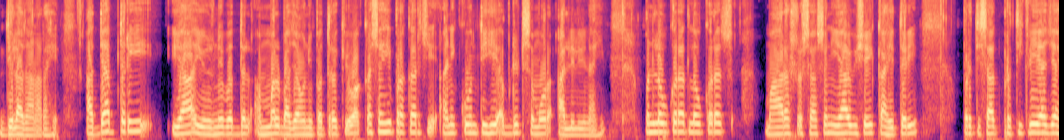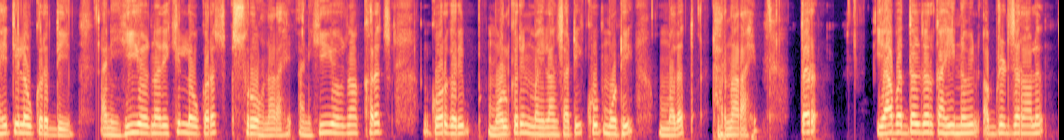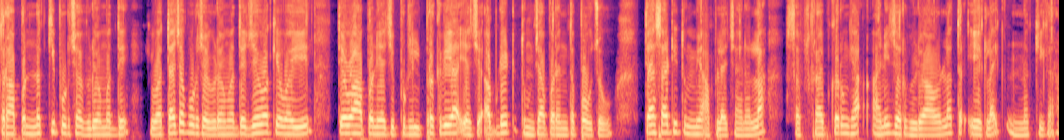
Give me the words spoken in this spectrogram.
दिला जाणार आहे. अद्याप तरी या योजनेबद्दल अंमलबजावणी पत्र किंवा कशाही प्रकारची आणि कोणतीही अपडेट समोर आलेली नाही. पण लवकरात लवकरच महाराष्ट्र शासन याविषयी काहीतरी प्रतिसाद प्रतिक्रिया जी आहे ती लवकरच देईल. आणि ही योजना देखील लवकरच सुरू होणार आहे. आणि ही योजना खरंच गोरगरीब मोलकरीण महिलांसाठी खूप मोठी मदत ठरणार आहे. तर याबद्दल जर काही नवीन अपडेट जर आलं तर आपण नक्की पुढच्या व्हिडिओमध्ये किंवा त्याच्या पुढच्या व्हिडिओमध्ये जेव्हा केव्हा येईल तेव्हा आपण याची पुढील प्रक्रिया याचे अपडेट तुमच्यापर्यंत पोहोचवू. त्यासाठी तुम्ही आपल्या चॅनलला सबस्क्राईब करून घ्या आणि जर व्हिडिओ आवडला तर एक लाईक नक्की करा.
